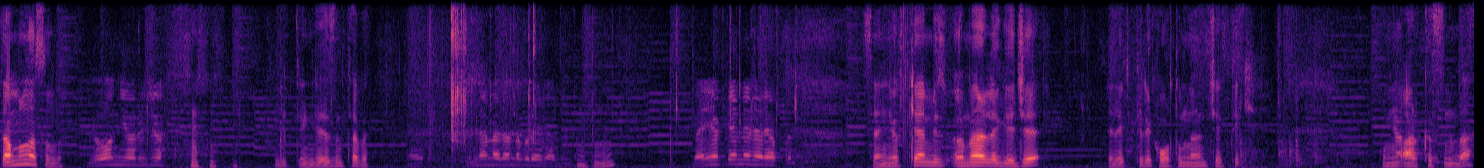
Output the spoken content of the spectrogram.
İstanbul nasıldı? Yoğun yorucu. Gittin gezdin tabi. Dinlemeden de buraya geldim. Hı hı. Ben yokken neler yaptın? Sen yokken biz Ömer'le gece elektrik hortumlarını çektik. Bunun arkasında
